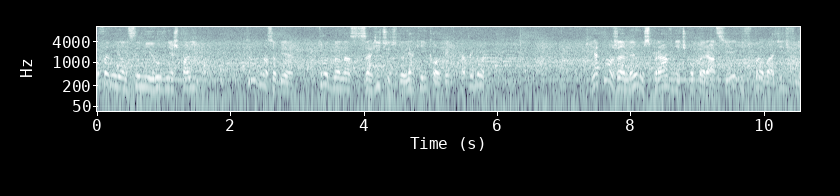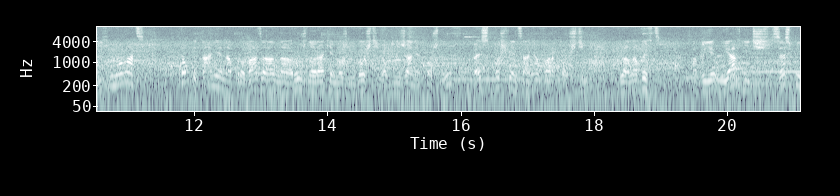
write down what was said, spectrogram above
oferującymi również paliwo. Trudno sobie, trudno nas zaliczyć do jakiejkolwiek kategorii. Jak możemy usprawnić operacje i wprowadzić w nich innowacje? To pytanie naprowadza na różnorakie możliwości obniżania kosztów bez poświęcania wartości dla nabywcy. Aby je ujawnić, zespół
